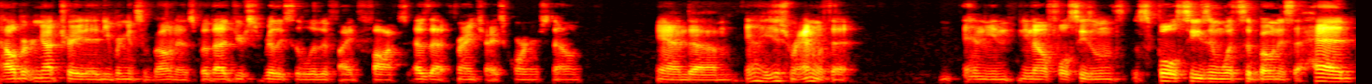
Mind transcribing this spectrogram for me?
Halliburton got traded and you bring in Sabonis, but that just really solidified Fox as that franchise cornerstone. And um, yeah, he just ran with it. And you, you know, full season, full season with Sabonis ahead,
